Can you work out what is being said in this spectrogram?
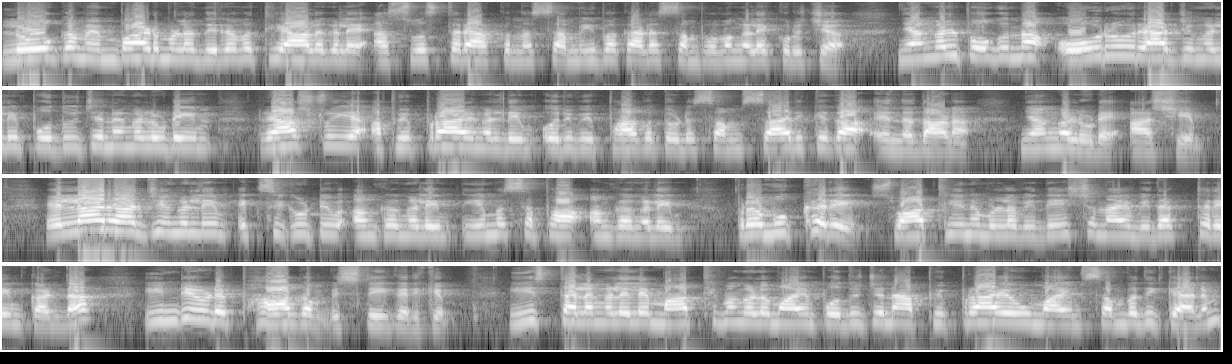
ലോകമെമ്പാടുമുള്ള നിരവധി ആളുകളെ അസ്വസ്ഥരാക്കുന്ന സമീപകാല സംഭവങ്ങളെക്കുറിച്ച് ഞങ്ങൾ പോകുന്ന ഓരോ രാജ്യങ്ങളിലെയും പൊതുജനങ്ങളുടെയും രാഷ്ട്രീയ അഭിപ്രായങ്ങളുടെയും ഒരു വിഭാഗത്തോട് സംസാരിക്കുക എന്നതാണ് ഞങ്ങളുടെ ആശയം. എല്ലാ രാജ്യങ്ങളിലെയും എക്സിക്യൂട്ടീവ് അംഗങ്ങളെയും നിയമസഭാ അംഗങ്ങളെയും പ്രമുഖരെയും സ്വാധീനമുള്ള വിദേശ നയ വിദഗ്ധരെയും കണ്ട് ഇന്ത്യയുടെ ഭാഗം വിശദീകരിക്കും. ഈ സ്ഥലങ്ങളിലെ മാധ്യമങ്ങളുമായും പൊതുജന അഭിപ്രായവുമായും സംവദിക്കാനും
